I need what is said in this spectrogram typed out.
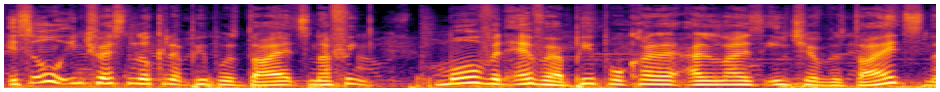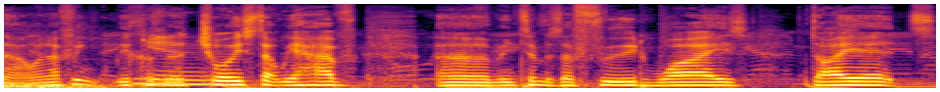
it's all interesting looking at people's diets, and I think more than ever, people kind of analyze each other's diets now, and I think because of the choice that we have um, in terms of food wise, diets,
